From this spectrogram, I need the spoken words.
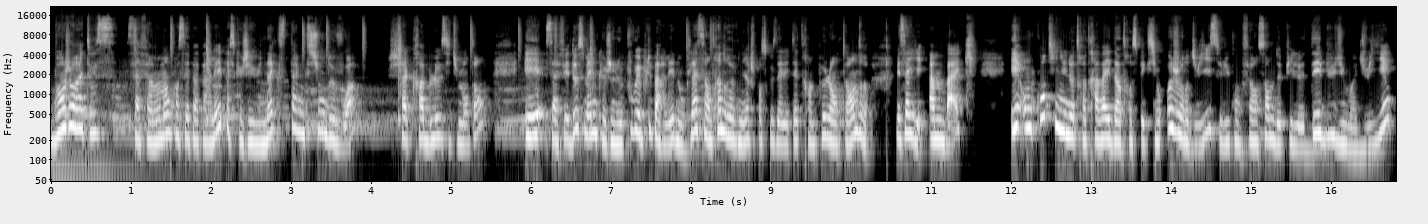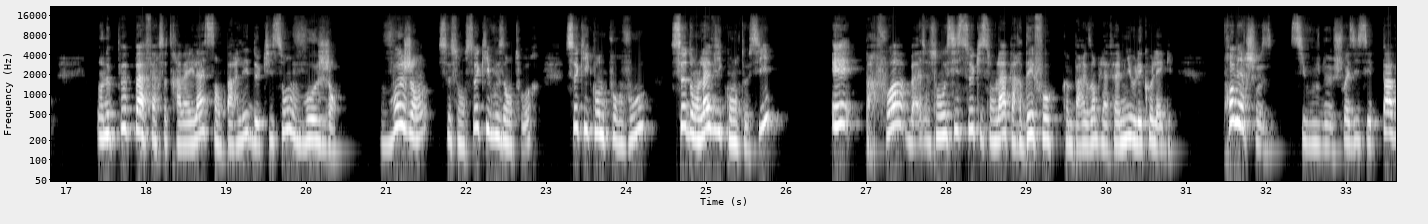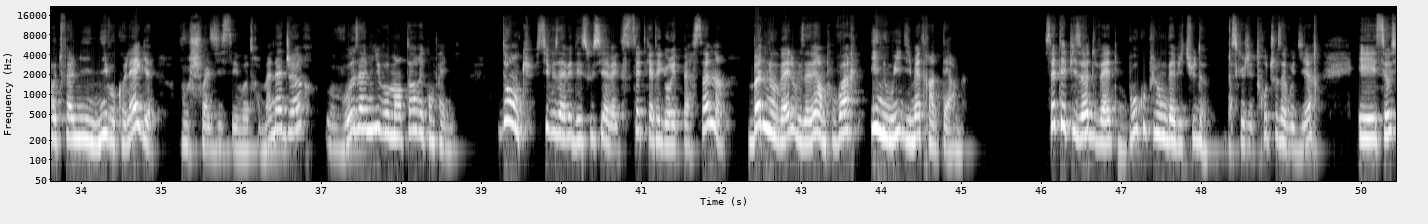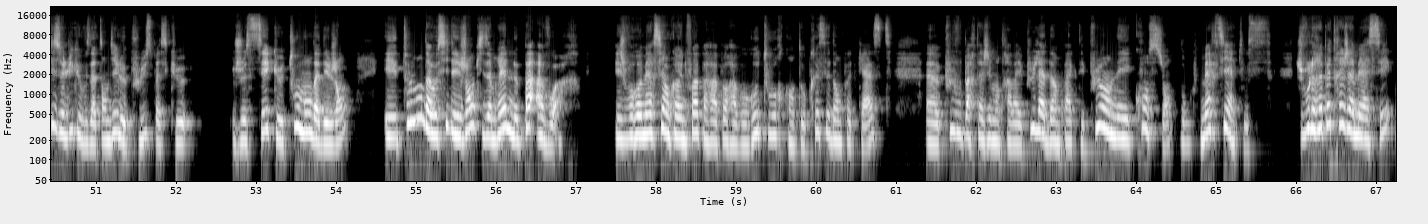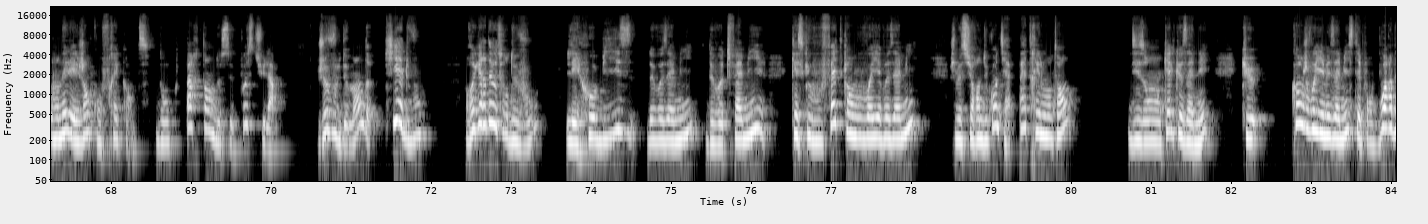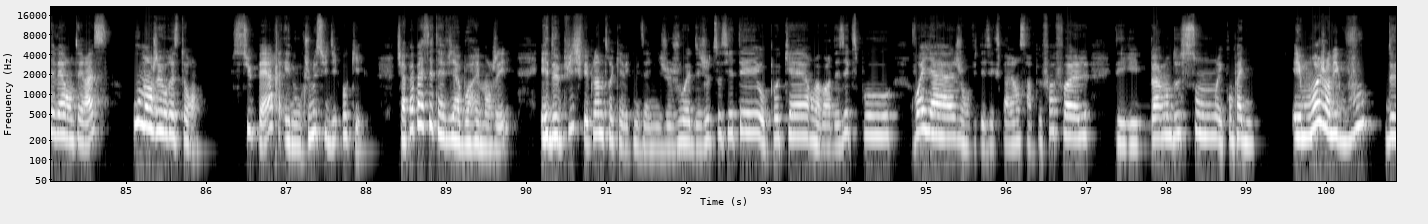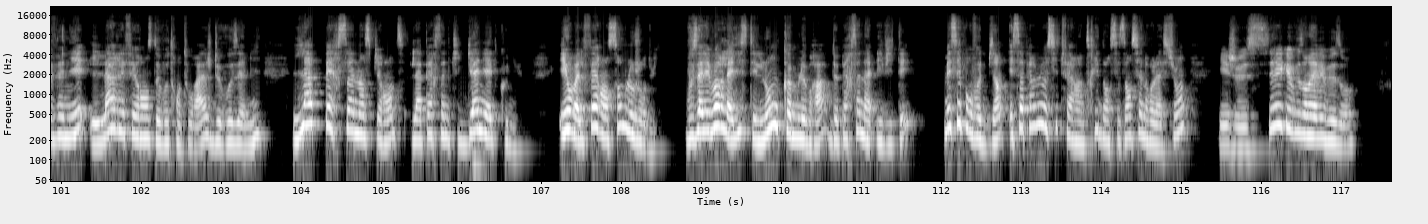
Bonjour à tous, ça fait un moment qu'on ne s'est pas parlé parce que j'ai eu une extinction de voix, chakra bleu si tu m'entends, et ça fait deux semaines que je ne pouvais plus parler, donc là c'est en train de revenir, je pense que vous allez peut-être un peu l'entendre, mais ça y est, I'm back. Et on continue notre travail d'introspection aujourd'hui, celui qu'on fait ensemble depuis le début du mois de juillet. On ne peut pas faire ce travail-là sans parler de qui sont vos gens. Vos gens, ce sont ceux qui vous entourent, ceux qui comptent pour vous, ceux dont la vie compte aussi, et parfois, bah, ce sont aussi ceux qui sont là par défaut, comme par exemple la famille ou les collègues. Première chose, si vous ne choisissez pas votre famille ni vos collègues, vous choisissez votre manager, vos amis, vos mentors et compagnie. Donc, si vous avez des soucis avec cette catégorie de personnes, bonne nouvelle, vous avez un pouvoir inouï d'y mettre un terme. Cet épisode va être beaucoup plus long que d'habitude, parce que j'ai trop de choses à vous dire, et c'est aussi celui que vous attendiez le plus, parce que je sais que tout le monde a des gens, et tout le monde a aussi des gens qu'ils aimeraient ne pas avoir. Et je vous remercie encore une fois par rapport à vos retours quant au précédent podcast. Euh, plus vous partagez mon travail, plus il a d'impact et plus on est conscient. Donc merci à tous. Je vous le répéterai jamais assez, on est les gens qu'on fréquente. Donc partant de ce postulat, je vous le demande, qui êtes-vous? Regardez autour de vous les hobbies de vos amis, de votre famille. Qu'est-ce que vous faites quand vous voyez vos amis? Je me suis rendu compte il n'y a pas très longtemps, disons quelques années, que quand je voyais mes amis, c'était pour boire des verres en terrasse ou manger au restaurant. Super. Et donc, je me suis dit, OK, tu vas pas passer ta vie à boire et manger. Et depuis, je fais plein de trucs avec mes amis. Je joue à des jeux de société, au poker, on va voir des expos, voyage, on vit des expériences un peu folles, des bains de son et compagnie. Et moi, j'ai envie que vous deveniez la référence de votre entourage, de vos amis, la personne inspirante, la personne qui gagne à être connue. Et on va le faire ensemble aujourd'hui. Vous allez voir, la liste est longue comme le bras de personnes à éviter, mais c'est pour votre bien et ça permet aussi de faire un tri dans ces anciennes relations et je sais que vous en avez besoin.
